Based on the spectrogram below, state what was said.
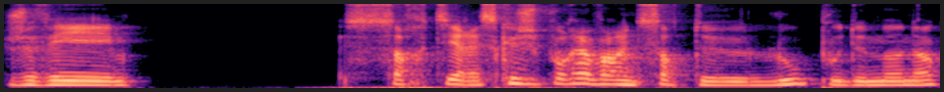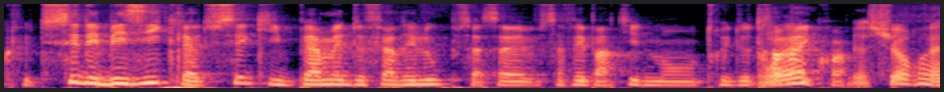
je vais sortir, est-ce que je pourrais avoir une sorte de loupe ou de monocle? Tu sais, des basics là, tu sais, qui permettent de faire des loupes, ça, ça, fait partie de mon truc de travail, quoi. Bien sûr, ouais.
